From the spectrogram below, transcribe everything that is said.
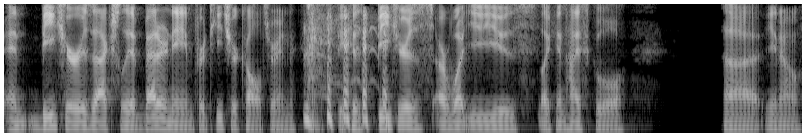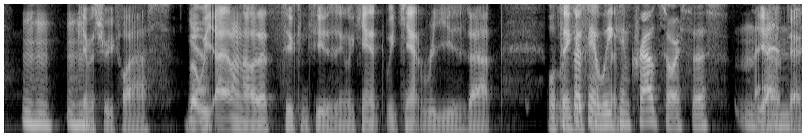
and Beaker is actually a better name for Teacher Cauldron because beakers are what you use like in high school, uh, you know, Mm-hmm, chemistry class. But Yeah. we I don't know that's too confusing. We can't we can't reuse that. We'll think It's okay. We can crowdsource this, n- Yeah, and okay.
